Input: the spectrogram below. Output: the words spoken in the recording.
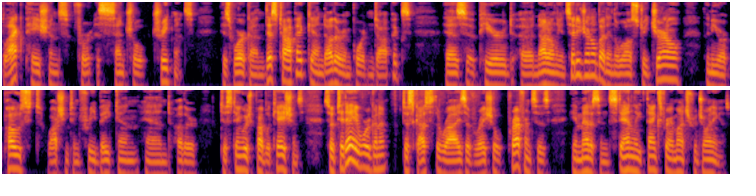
Black patients for essential treatments. His work on this topic and other important topics has appeared uh, not only in City Journal, but in the Wall Street Journal, the New York Post, Washington Free Beacon, and other distinguished publications. So today we're going to discuss the rise of racial preferences in medicine. Stanley, thanks very much for joining us.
